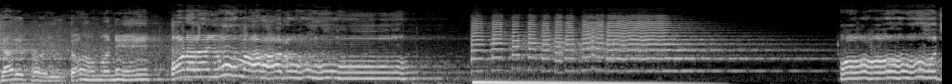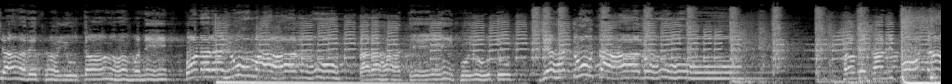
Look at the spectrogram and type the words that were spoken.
જ્યારે થયું તમને કોણ રહ્યું મારું. જ્યારે થયું તમને કોણ રહ્યું મારું, તારા હાથે ખોયું તું જે હતું તારું. હવે ખાલી પોતા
